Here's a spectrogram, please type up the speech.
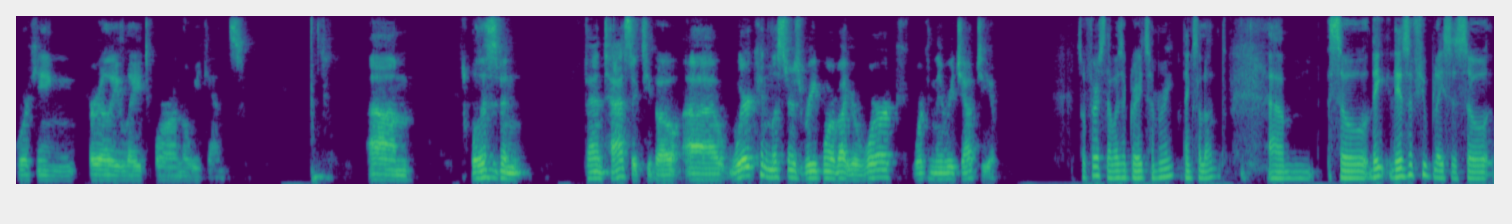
working early, late, or on the weekends. Um, well, this has been fantastic, Thibaut. Uh, where can listeners read more about your work? Where can they reach out to you? So first, that was a great summary. Thanks a lot. Um, so they, there's a few places. So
